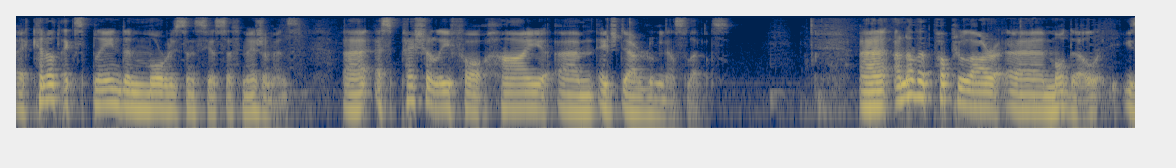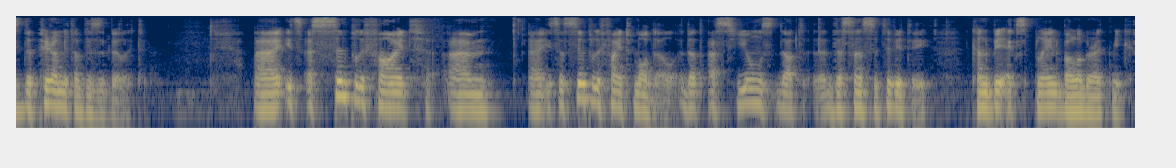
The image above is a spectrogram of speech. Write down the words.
uh, cannot explain the more recent CSF measurements, uh, especially for high um, HDR luminance levels. Uh, another popular uh, model is the pyramid of visibility. Uh, it's a simplified um, uh, it's a simplified model that assumes that the sensitivity can be explained by logarithmic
